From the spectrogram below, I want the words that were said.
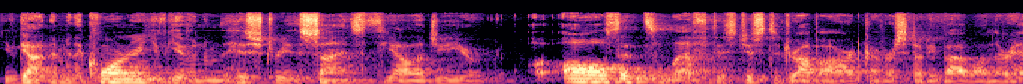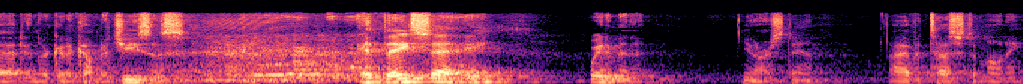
You've gotten them in the corner. You've given them the history, the science, the theology. Or all that's left is just to drop a hardcover study Bible on their head, and they're going to come to Jesus. and they say, "Wait a minute, you understand? I have a testimony.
